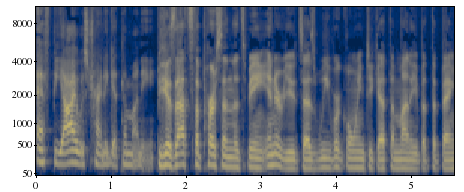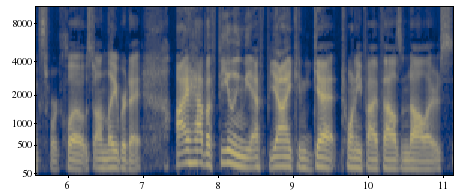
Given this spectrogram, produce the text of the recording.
FBI was trying to get the money. Because that's the person that's being interviewed says we were going to get the money, but the banks were closed on Labor Day. I have a feeling the FBI can get $25,000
